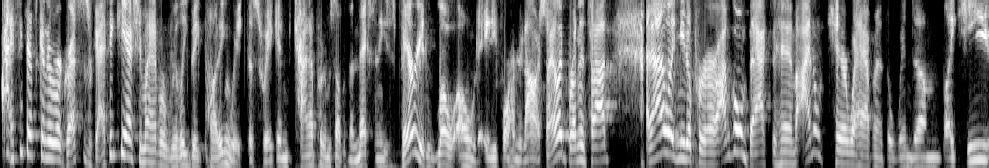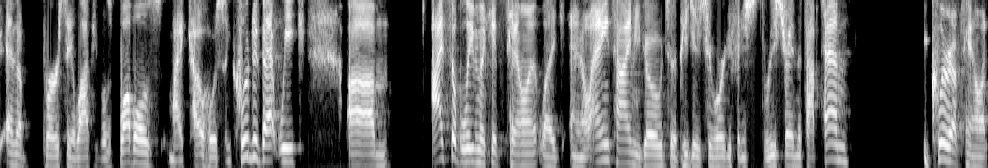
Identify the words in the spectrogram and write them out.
I think that's going to regress this week. I think he actually might have a really big putting week this week and kind of put himself in the mix. And he's very low owned, eighty four hundred dollars. So I like Brendan Todd, and I like Mito Pereira. I'm going back to him. I don't care what happened at the Wyndham. Like he ended up bursting a lot of people's bubbles. My co-host included that week. Um, I still believe in the kid's talent. Like, you know, anytime you go to the PGA Tour and you finish three straight in the top 10, you clear up talent.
